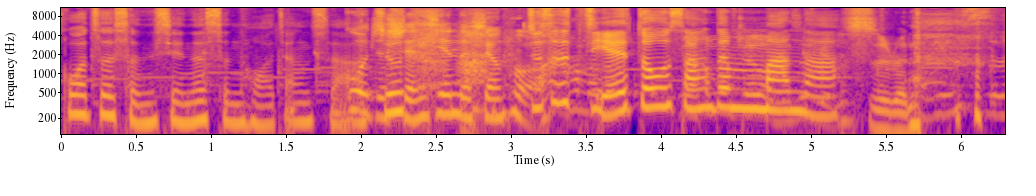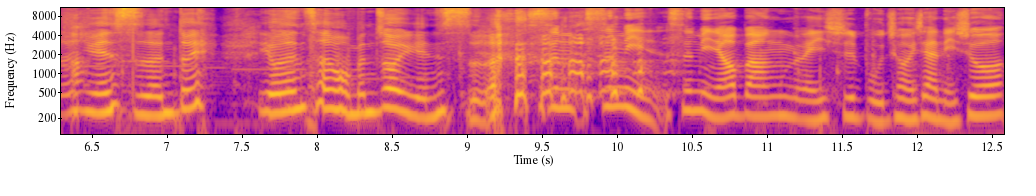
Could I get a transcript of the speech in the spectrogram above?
过着神仙的生活这样子啊，过着神仙的生活，就，就是节奏上的慢啊，原始人，原始人，原始人，对。有人称我们做原始人。思思敏，思敏要帮梅师补充一下，你说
